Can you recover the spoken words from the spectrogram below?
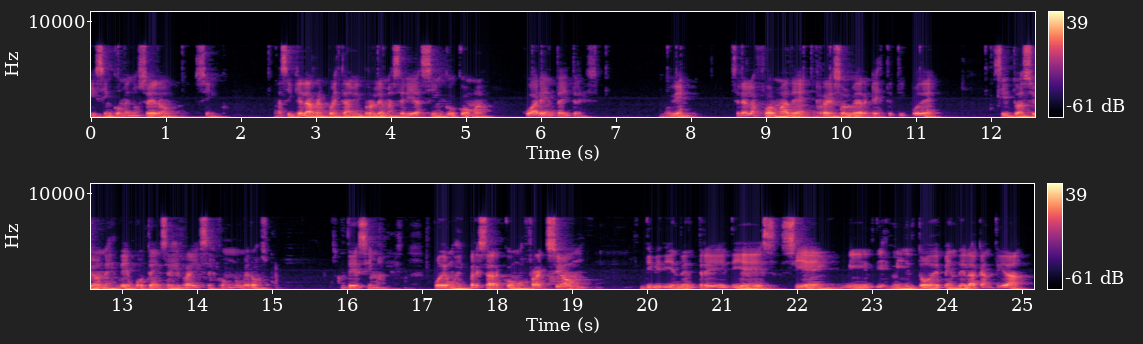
y 5 menos 0, 5. Así que la respuesta de mi problema sería 5,43. Muy bien, sería la forma de resolver este tipo de situaciones de potencias y raíces con números decimales. Podemos expresar como fracción dividiendo entre 10, 100, 1000, 10.000, todo depende de la cantidad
